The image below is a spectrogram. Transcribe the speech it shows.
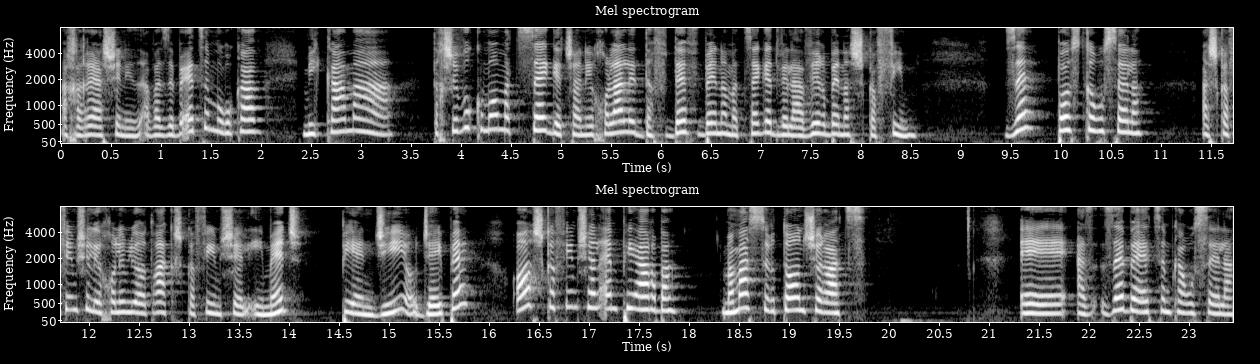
אחרי השני. אבל זה בעצם מורכב מכמה, תחשבו כמו מצגת שאני יכולה לדפדף בין המצגת ולהעביר בין השקפים. זה פוסט קרוסלה. השקפים שלי יכולים להיות רק שקפים של image, PNG או JPEG, או שקפים של MP4, ממש סרטון שרץ. אה, אז זה בעצם קרוסלה.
